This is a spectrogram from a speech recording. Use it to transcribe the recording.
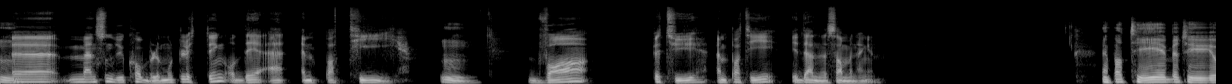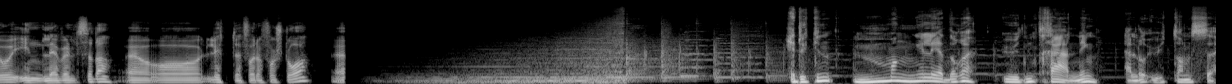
Mm. eh, men som du kobler mot lytting, og det er empati. Mm. Hva betyr empati i denne sammenhengen? Empati betyr jo innlevelse, da. eh, Å lytte for å forstå. Har dere mange ledere uten trening eller utdannelse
